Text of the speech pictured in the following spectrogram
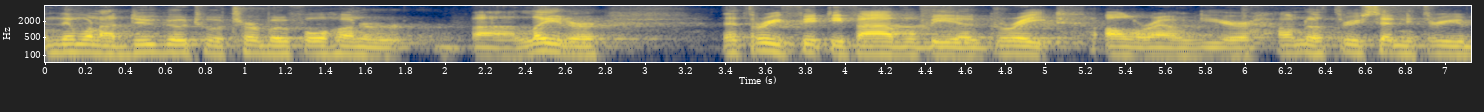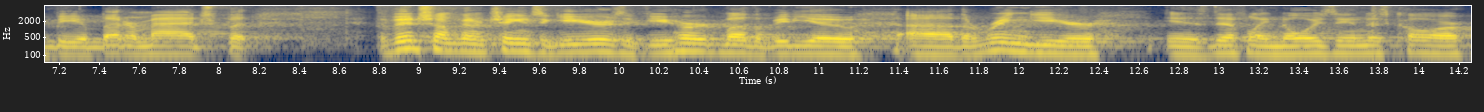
And then when I do go to a Turbo 400 uh, later, that 355 will be a great all-around gear. I don't know if 373 would be a better match, but eventually I'm gonna change the gears. If you heard my other video, uh, the ring gear is definitely noisy in this car.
